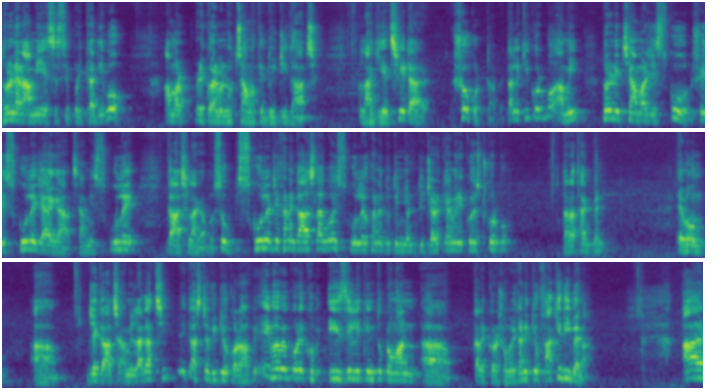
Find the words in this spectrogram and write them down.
ধরে নেন আমি এসএসসি পরীক্ষা দিব, আমার রিকোয়ারমেন্ট হচ্ছে আমাকে দুইটি গাছ লাগিয়েছি, এটা শো করতে হবে। তাহলে কি করব? আমি ধরে নিচ্ছি আমার যে স্কুল সেই স্কুলে জায়গা আছে, আমি স্কুলে গাছ লাগাবো। সো স্কুলে যেখানে গাছ লাগাবো স্কুলে ওখানে দু তিনজন টিচারকে আমি রিকোয়েস্ট করব। তারা থাকবেন। এবং যে গাছ আমি লাগাচ্ছি, এই গাছটা ভিডিও করা হবে। এইভাবে করে খুব ইজিলি কিন্তু প্রমাণ কালেক্ট করার সময়। এখানে কেউ ফাঁকি দিবে না। আর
